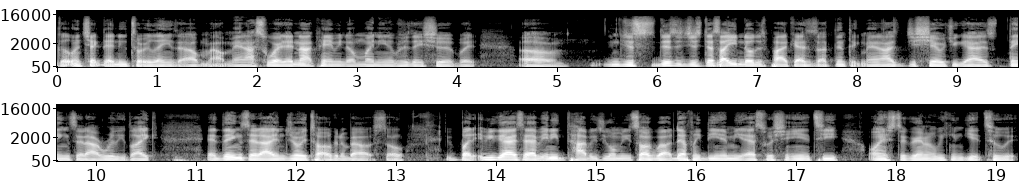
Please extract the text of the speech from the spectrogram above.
go and check that new Tory Lanez album out, man. I swear they're not paying me no money, which they should, but um, just this is just that's how you know this podcast is authentic, man. I just share with you guys things that I really like and things that I enjoy talking about. So, but if you guys have any topics you want me to talk about, definitely DM me at Swisher ENT on Instagram and we can get to it.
